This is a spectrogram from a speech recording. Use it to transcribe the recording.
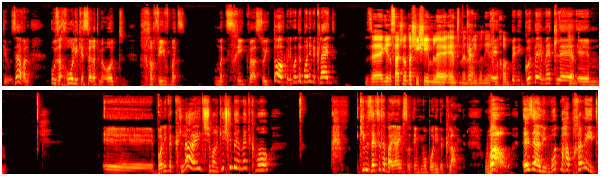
כאילו זה אבל הוא זכור לי כסרט מאוד חביב מצ... מצחיק ועשוי טוב בניגוד לבוני וקלייד זה גרסת שנות ה-60 לאנטמן כן, אני מניח אה, נכון? בניגוד באמת ל... כן. אמ, אה, בוני וקלייד שמרגיש לי באמת כמו כאילו זה קצת הבעיה עם סרטים כמו בוני וקלייד. וואו איזה אלימות מהפכנית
